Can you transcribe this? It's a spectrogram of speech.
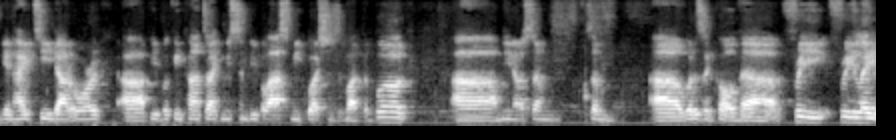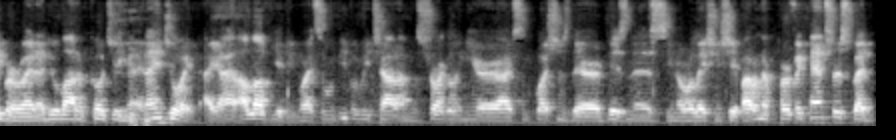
Again, haykt.org. Uh, people can contact me. Some people ask me questions about the book um, you know, some some uh, what is it called? Uh, free free labor, right? I do a lot of coaching, and I enjoy it. I, I love giving, right? So when people reach out, I'm struggling here. I have some questions there, business, you know, relationship. I don't have perfect answers, but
